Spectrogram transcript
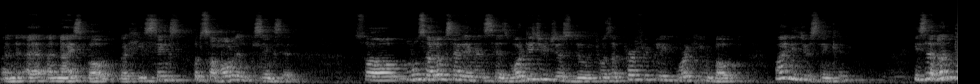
A, a, a nice boat, but he sinks, puts a hole and sinks it. So Musa looks at him and says, What did you just do? It was a perfectly working boat. Why did you sink it? He said, Didn't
